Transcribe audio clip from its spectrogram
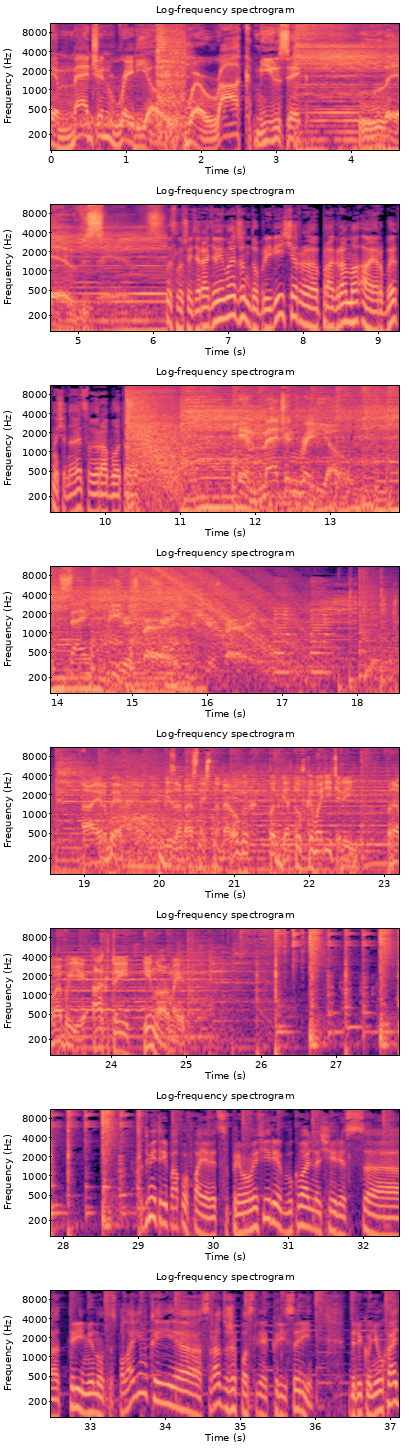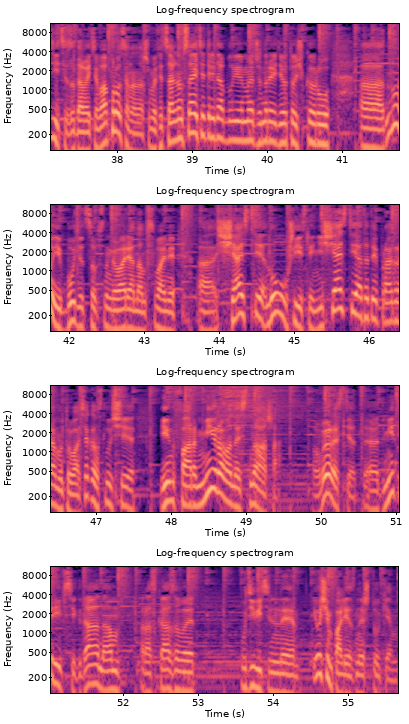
Imagine Radio, where rock music lives. Вы слушаете радио Imagine. Добрый вечер. Программа Airbag начинает свою работу. Imagine Radio, St. Petersburg. Airbag. Безопасность на дорогах, подготовка водителей, правовые акты и нормы. Дмитрий Попов появится в прямом эфире буквально через э, минуты с половинкой, э, сразу же после Криса Ри. Далеко не уходите, задавайте вопросы на нашем официальном сайте www.imagineradio.ru. Э, ну и будет, собственно говоря, нам с вами э, счастье. Ну уж если не счастье от этой программы, то во всяком случае информированность наша вырастет. Э, Дмитрий всегда нам рассказывает удивительные и очень полезные штуки.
